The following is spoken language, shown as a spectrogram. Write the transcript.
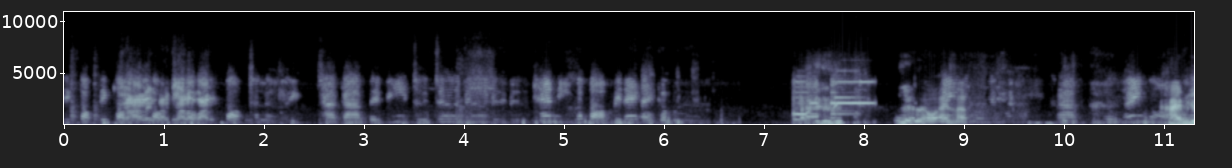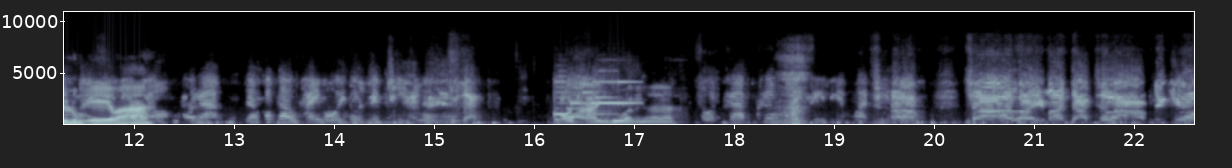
ติ๊กตอกติ๊กตอกติ๊อกติ๊กตอกติ๊กตอกเฉลย ชากาเบบี้จืดจื้อดื้อดื้อดื้อแค่นี้ก็ตอบไม่ได้ไอกระบือเหี้ยอะไรวะไอ้สัตว์ครับลุงให้หมอใครไม่ดูลุงเอวะเอาละแล้วก็เกาไข่โอ้ยโดนเล็บฉีกเลยเอาไข่ด้วยนะโสดครับเครื่องหมายสี่เหลี่ยมหวานดีเดียวชาอะไรมาจากฉลามนี่เคียว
